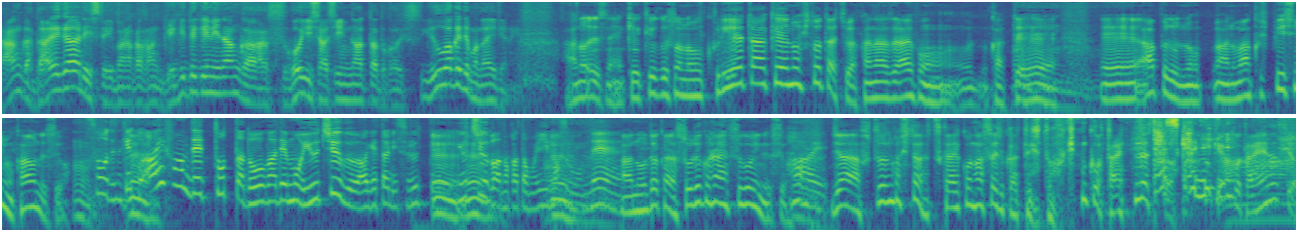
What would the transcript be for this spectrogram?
なんか代替わりして今中さん、劇的になんかすごい写真になったとかいうわけでもないじゃないですか。あのですね、結局、そのクリエイター系の人たちは必ず iPhone 買って、うんえー、アップルのあの MacPC も買うんですよ、うん、そうですね、結構 iPhone で撮った動画でも YouTube を上げたりするっていう、えー、YouTuber の方も言いますもんね、えー、あのだからそれぐらいすごいんですよ、はい、じゃあ、普通の人が使いこなせるかっていうと、結構大変ですよ、確かに。結構大変ですよ、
